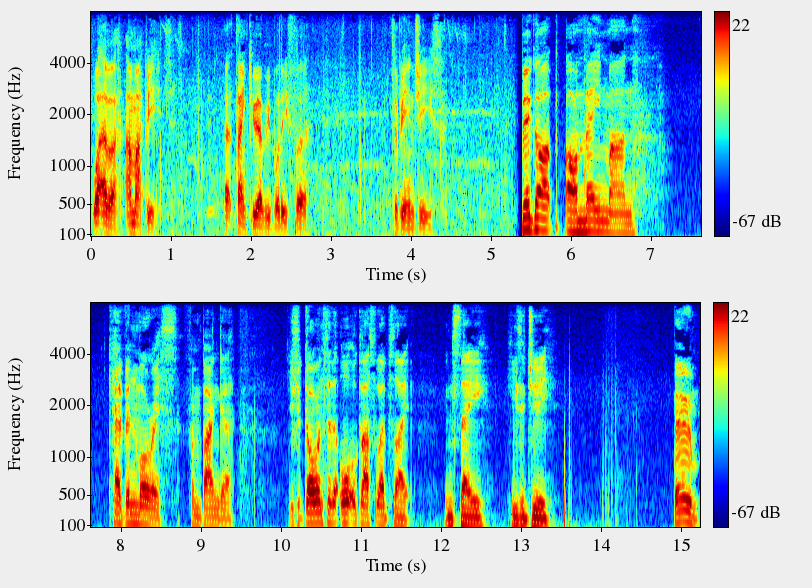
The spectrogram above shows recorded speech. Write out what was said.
Whatever, I'm happy. Uh, thank you everybody for for being G's. Big up our main man, Kevin Morris from Bangor. You should go onto the Autoglass website and say he's a G. Boom.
